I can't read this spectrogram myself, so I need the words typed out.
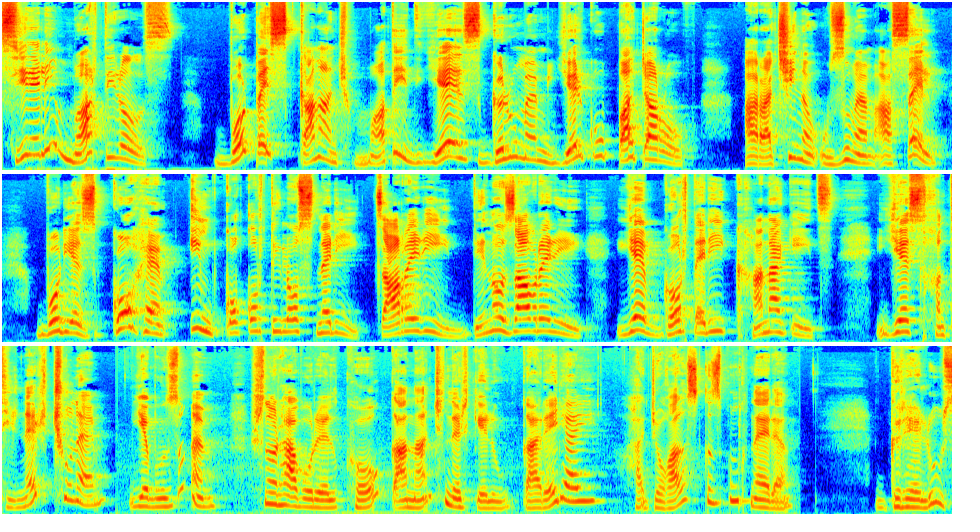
Սիրելի Մարտիրոս, որպես կանանչ մատիտ ես գրում եմ երկու պատճառով։ Առաջինը ուզում եմ ասել, որ ես գոհ եմ իմ կոկորտիլոսների, ծառերի, դինոզավրերի եւ գորտերի քանակից Ես խնդիրներ չունեմ եւ ուզում եմ շնորհավորել քո կանանչ ներկելու կարելիայի հաջողալ սկզբունքները։ Գրելուս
